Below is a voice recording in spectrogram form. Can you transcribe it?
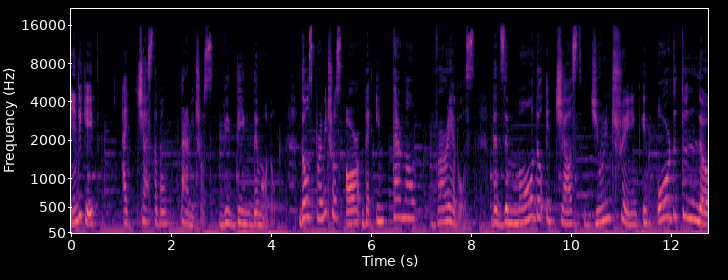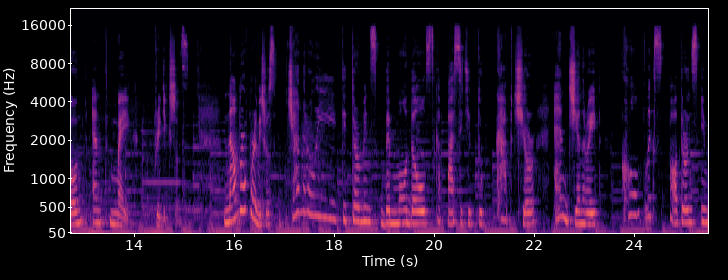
indicate adjustable parameters within the model. Those parameters are the internal variables that the model adjusts during training in order to learn and make predictions. Number of parameters generally determines the model's capacity to capture and generate complex patterns in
